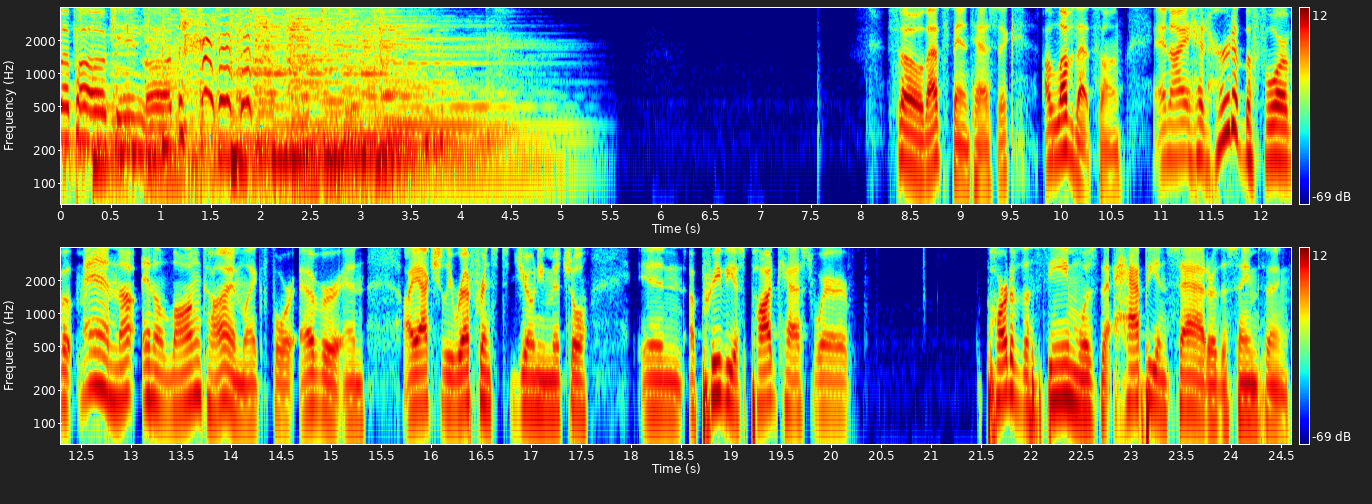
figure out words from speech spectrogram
up a parking lot. so that's fantastic. I love that song. And I had heard it before, but man, not in a long time, like forever. And I actually referenced Joni Mitchell in a previous podcast where part of the theme was that happy and sad are the same thing.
